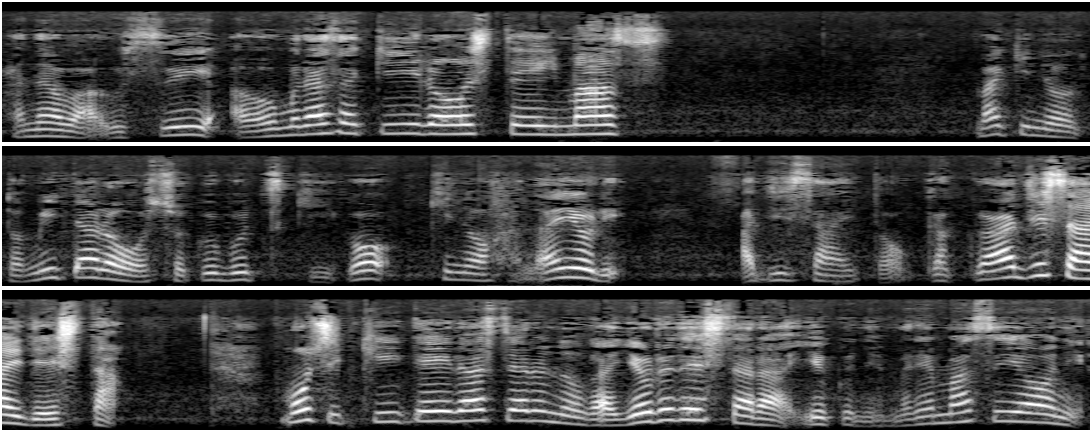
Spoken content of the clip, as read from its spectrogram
花は薄い青紫色をしています。牧野富太郎植物記後、木の花より、アジサイと学アジサイでした。もし聞いていらっしゃるのが夜でしたらよく眠れますように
